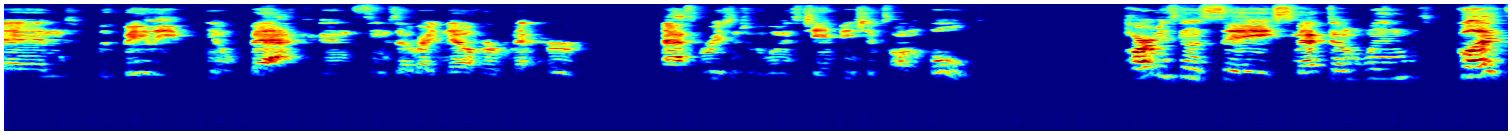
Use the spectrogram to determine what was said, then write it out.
and with Bayley, you know, back, and it seems that right now her her aspirations for the women's championships on hold. Part of me's gonna say SmackDown wins, but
